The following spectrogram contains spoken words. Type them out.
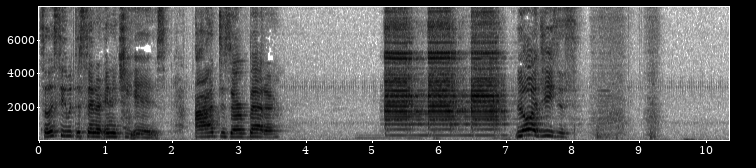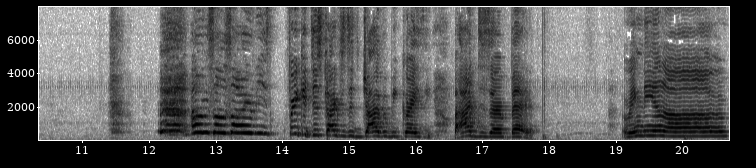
So let's see what the center energy is. I deserve better. Lord Jesus. I'm so sorry these freaking distractions is driving me crazy. But I deserve better. Ring the alarm,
